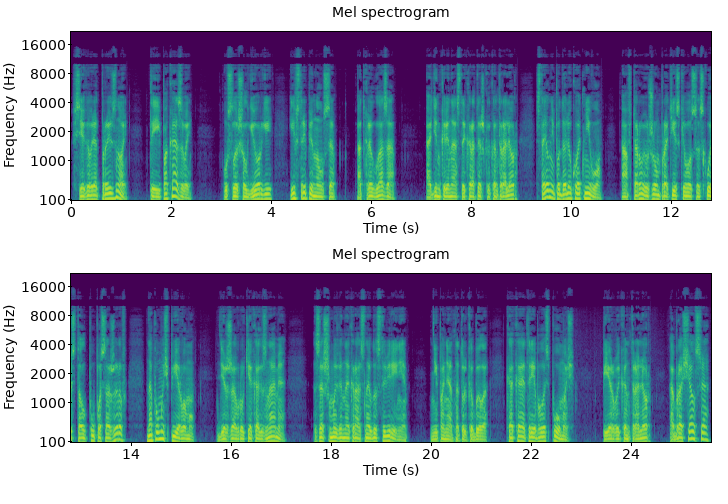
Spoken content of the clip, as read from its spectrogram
«Все говорят проездной. Ты и показывай», — услышал Георгий и встрепенулся, открыл глаза. Один коренастый коротышка-контролер стоял неподалеку от него, а второй ужом протискивался сквозь толпу пассажиров на помощь первому, держа в руке как знамя зашмыганное красное удостоверение. Непонятно только было, какая требовалась помощь. Первый контролер обращался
